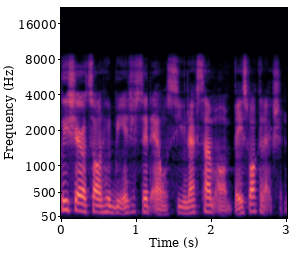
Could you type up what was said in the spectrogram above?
please share with someone who'd be interested, and we'll see you next time on Baseball Connection.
